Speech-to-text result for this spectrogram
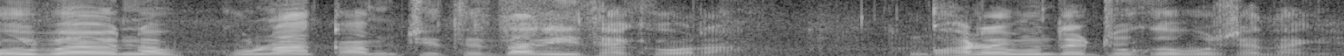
ওইভাবে না কোনা কামচিতে দাঁড়িয়ে থাকে ওরা। ঘরের মধ্যে ঢুকে বসে থাকে।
